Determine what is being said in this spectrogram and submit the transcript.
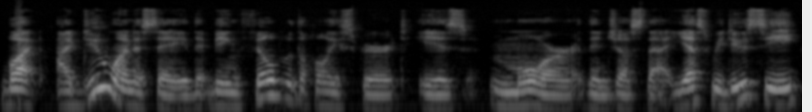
But I do want to say that being filled with the Holy Spirit is more than just that. Yes, we do see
